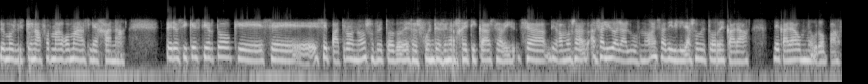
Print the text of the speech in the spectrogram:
lo hemos visto de una forma algo más lejana pero sí que es cierto que ese, ese patrón, ¿no? sobre todo de esas fuentes energéticas, se ha, digamos, ha, salido a la luz, ¿no? esa debilidad sobre todo de cara, de cara a una Europa.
